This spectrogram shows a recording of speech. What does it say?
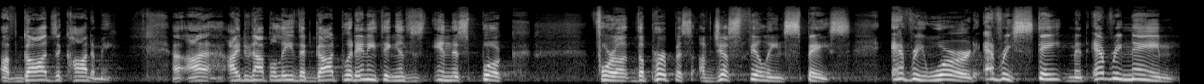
of God's economy. I, I do not believe that God put anything in this, in this book for uh, the purpose of just filling space. Every word, every statement, every name,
